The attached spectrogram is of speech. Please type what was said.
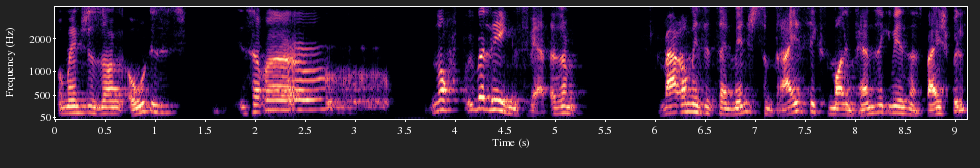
wo Menschen sagen, oh, das ist, ist aber noch überlegenswert. Also warum ist jetzt ein Mensch zum 30. Mal im Fernsehen gewesen, als Beispiel,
